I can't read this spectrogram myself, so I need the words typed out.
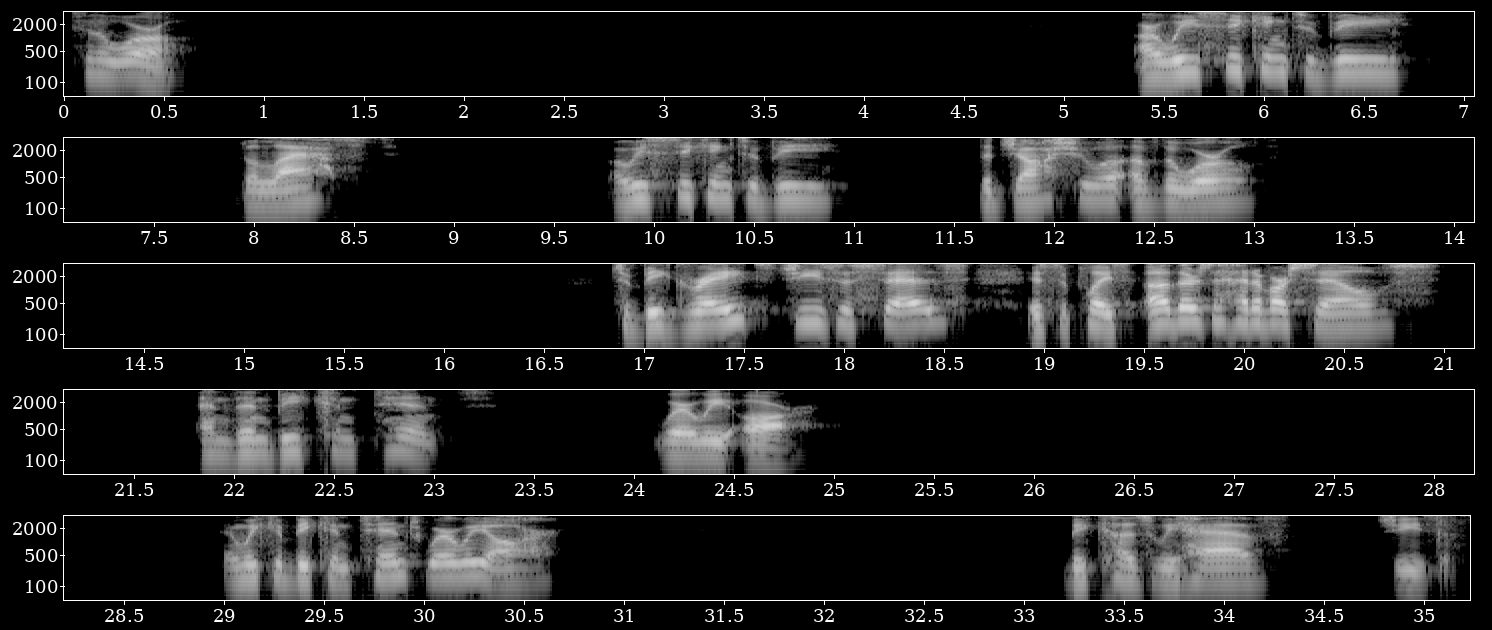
to the world? Are we seeking to be the last? Are we seeking to be the Joshua of the world? To be great, Jesus says, is to place others ahead of ourselves and then be content where we are. And we could be content where we are because we have Jesus.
